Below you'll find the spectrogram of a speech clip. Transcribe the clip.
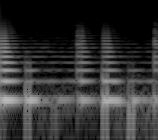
Música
